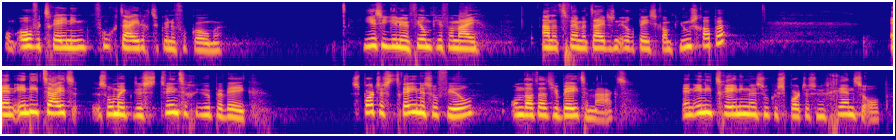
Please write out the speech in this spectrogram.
om overtraining vroegtijdig te kunnen voorkomen. Hier zien jullie een filmpje van mij aan het zwemmen tijdens een Europese kampioenschappen. En in die tijd zwom ik dus 20 uur per week. Sporters trainen zoveel omdat dat je beter maakt. En in die trainingen zoeken sporters hun grenzen op.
